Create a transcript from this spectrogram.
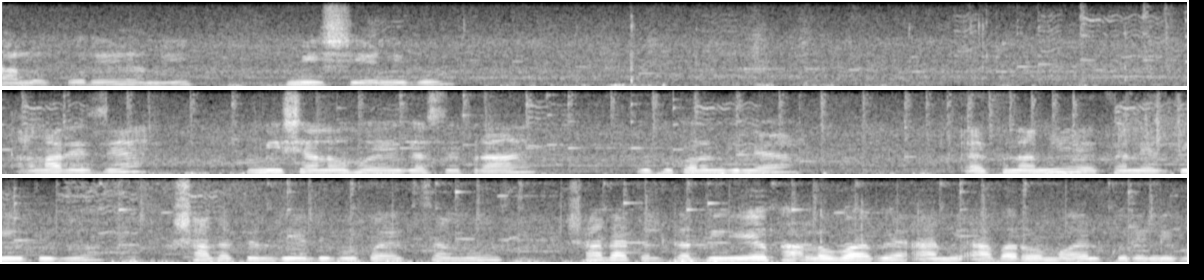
ভালো করে আমি মিশিয়ে নিব। আমার এই যে মিশানো হয়ে গেছে প্রায় উপকরণগুলা। এখন আমি এখানে দিয়ে দিব, সাদা তেল দিয়ে দিব কয়েক চামচ। সাদা তেলটা দিয়ে ভালোভাবে আমি আবারও ময়ন করে নিব,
